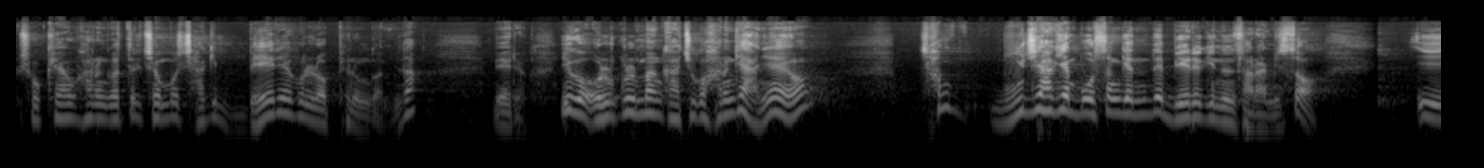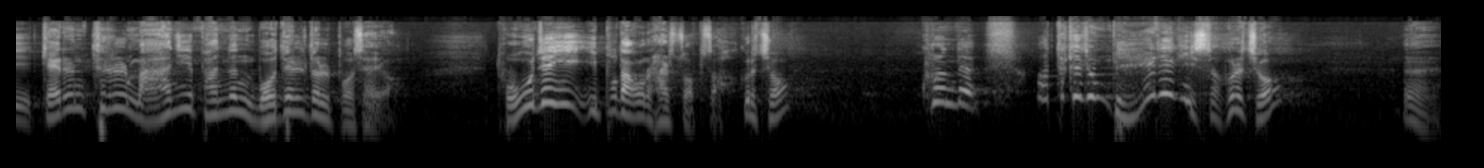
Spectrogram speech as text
좋게 하고 하는 것들이 전부 자기 매력을 높이는 겁니다. 매력. 이거 얼굴만 가지고 하는 게 아니에요. 참 무지하게 못생겼는데 매력 있는 사람 있어. 이 개런티를 많이 받는 모델들 보세요. 도저히 이쁘다고는 할 수 없어. 그렇죠? 그런데 어떻게 좀 매력이 있어. 그렇죠? 예.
